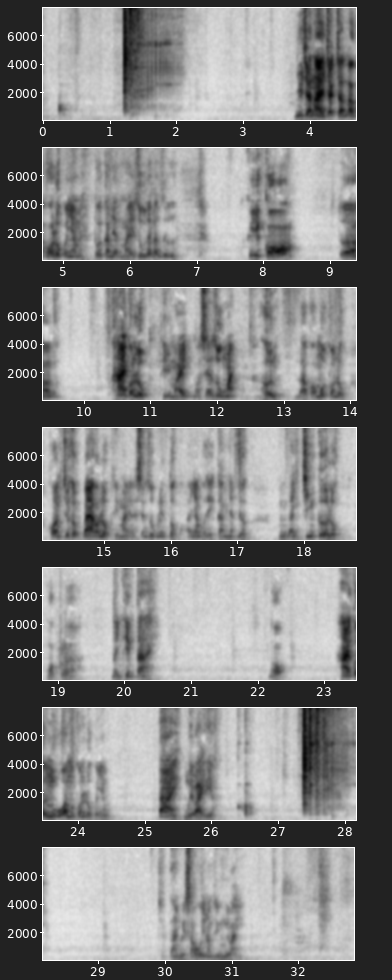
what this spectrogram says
như chán này chắc chắn là có lục anh em này. Tôi cảm nhận máy du rất là dữ. Khi có uh, hai con lục thì máy nó sẽ rung mạnh hơn là có một con lục. Còn trường hợp ba con lục thì máy sẽ rung liên tục anh em có thể cảm nhận được mình đánh chính cửa lục hoặc là đánh thêm tài. Đó. Hai con ngũ và một con lục anh em. Tài 17 điểm. Tài 16 ấy làm gì 17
